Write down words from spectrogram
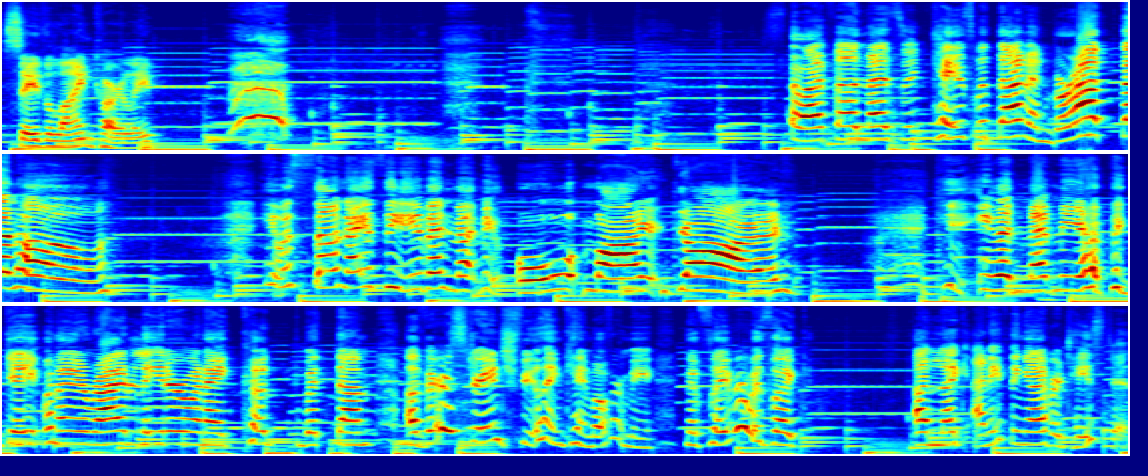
Say the line, Carly. So I filled my suitcase with them and brought them home. He was so nice, he even met me. Oh my god. He even met me at the gate when I arrived later when I cooked with them. A very strange feeling came over me. The flavor was like unlike anything I ever tasted.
